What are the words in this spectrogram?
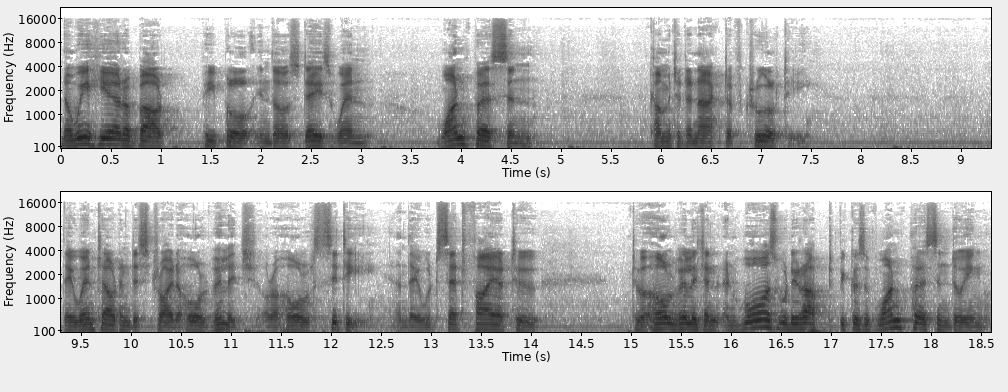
Now, we hear about people in those days when one person committed an act of cruelty, they went out and destroyed a whole village or a whole city, and they would set fire to, to a whole village, and, and wars would erupt because of one person doing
